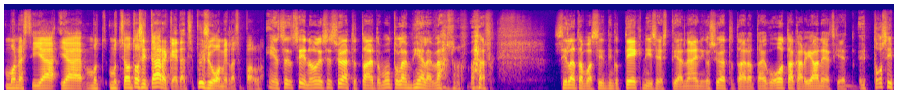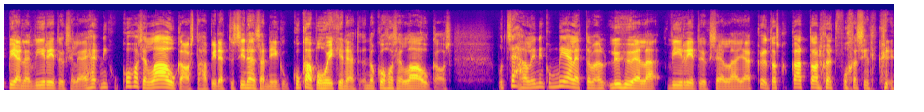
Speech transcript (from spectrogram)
monesti jää, jää mutta, mutta se on tosi tärkeää, että se pysyy omilla se pallo. Ja se, siinä oli se syöttötaito. Mulla tulee mieleen vähän, vähän sillä tavalla siitä niin teknisesti ja näin niin syöttötaidon tai joku Otakar Janetski, että et tosi pienen virityksellä. Eihän niin Kohosen laukaustahan pidetty sinänsä, niin kuin, kuka puhui ikinä, että no Kohosen laukaus. Mutta sehän oli niin kuin mielettömän lyhyellä virityksellä ja kyllä tuossa kun katsoo noita vuosia, niin kyllä,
